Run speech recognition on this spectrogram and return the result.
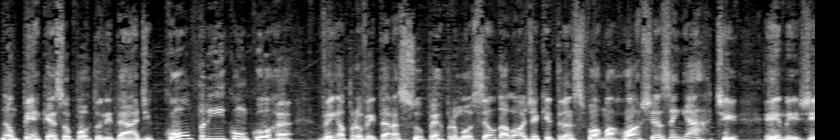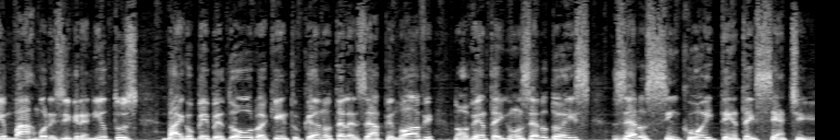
Não perca essa oportunidade. Compre e concorra. Venha aproveitar a super promoção da loja que transforma rochas em arte. MG Mármores e Granitos, bairro Bebedouro, aqui em Tucano, Telezap 9 9102 0587.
